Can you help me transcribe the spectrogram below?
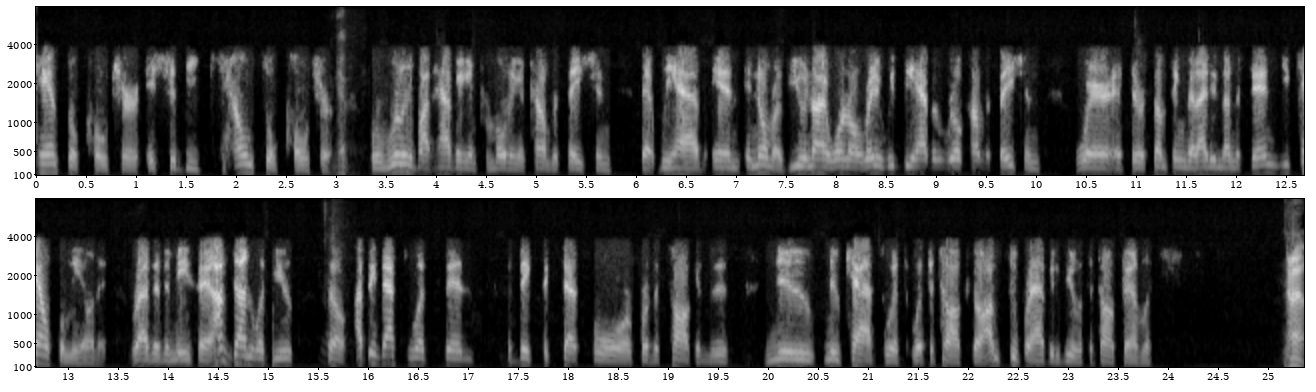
cancel culture, it should be council culture. Yep. We're really about having and promoting a conversation that we have. And, and Norma, if you and I weren't already, we'd be having real conversations where if there was something that I didn't understand, you counsel me on it rather than me saying, I'm done with you. So I think that's what's been the big success for, for the talk and this new new cast with, with the talk. So I'm super happy to be with the talk family. Yeah,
